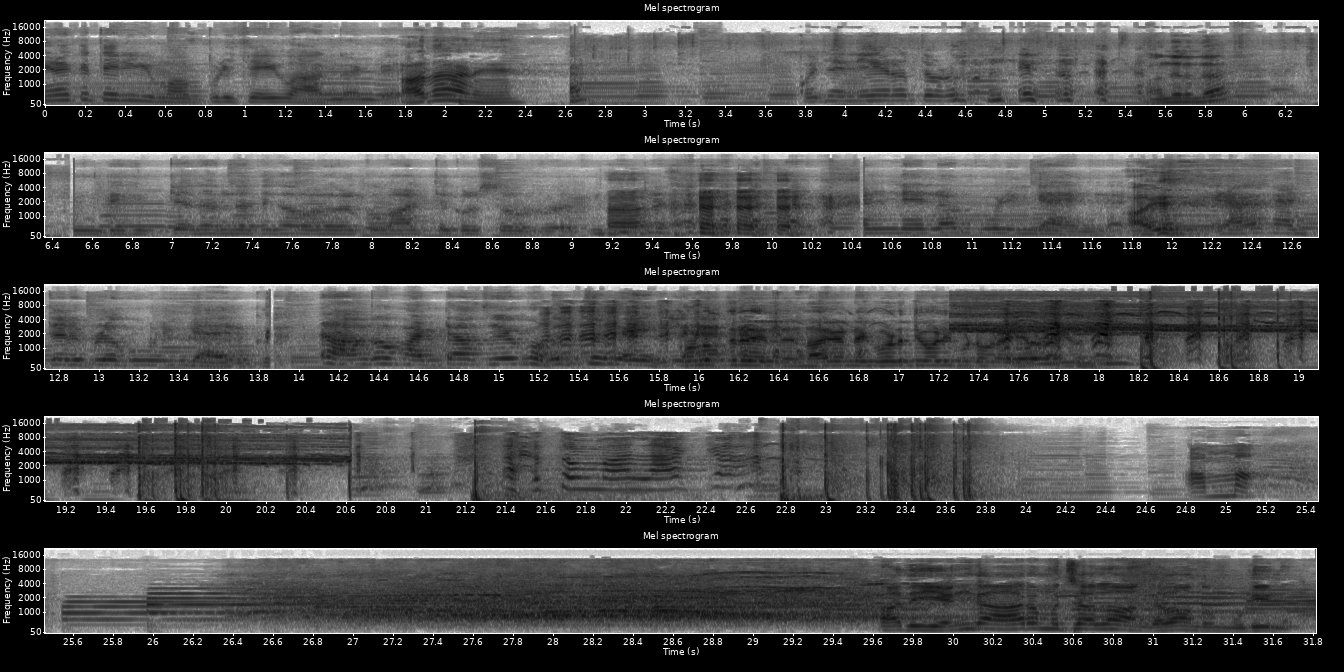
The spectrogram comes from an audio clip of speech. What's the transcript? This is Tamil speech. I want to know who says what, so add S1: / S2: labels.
S1: எனக்கு தெரியுமா அப்படி செய்வாங்கண்டு
S2: அதானே?
S1: கொஞ்சம் நேரத்தோட
S2: வந்திருந்தா?
S1: இந்த கிஃப்ட் தந்ததுக்கு அவங்களுக்கு வாழ்த்துக்கள் சொல்றேன். எல்லாம் கூலிங்கா இல்ல. நாங்க கத்தருக்குள்ள கூலிங்கா இருக்கு நாங்க பட்டாசையே கொடுக்கவே இல்லை.
S2: கொடுத்துறே இல்லை. நாங்கள் இன்னைக்கு கொடுத்து ஓடி போட்டு
S3: அம்மா
S4: அது எங்க ஆரம்பிச்சாலும் அங்கதான் வந்து முடியணும்.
